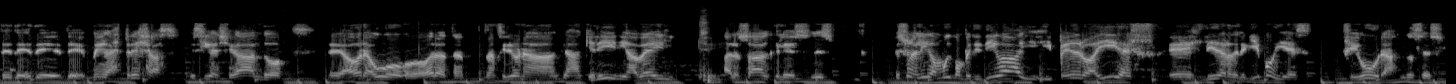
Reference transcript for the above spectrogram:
de, de, mega estrellas que siguen llegando. Eh, ahora hubo, ahora transfirieron a, a Chiellini, a Bale, a Los Ángeles. Es, es, una liga muy competitiva y, Pedro ahí es, es, líder del equipo y es figura. Entonces,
